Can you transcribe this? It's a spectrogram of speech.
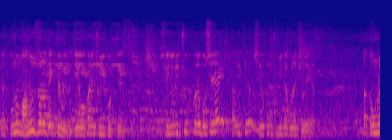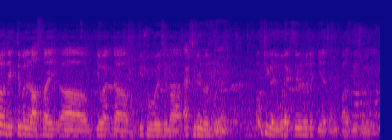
এবার কোনো মানুষ ধরো দেখতে পেল যে ওখানে চুরি করতে এসছে। সে যদি চুপ করে বসে যায়, তাহলে কী হবে? সে ওখানে চুরিটা করে চলে যাবে বা তোমরাও দেখতে পেলে রাস্তায় কেউ একটা কিছু হয়েছে বা অ্যাক্সিডেন্ট হয়ে পড়ে আছে। ও ঠিক আছে, ওর অ্যাক্সিডেন্ট হয়েছে, কী আছে? আমি পাশ দিয়ে চলে গেলাম।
